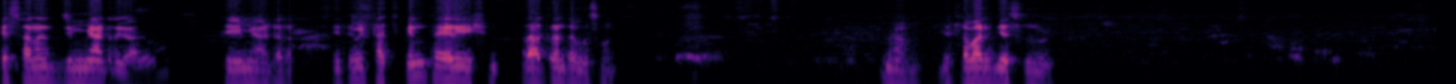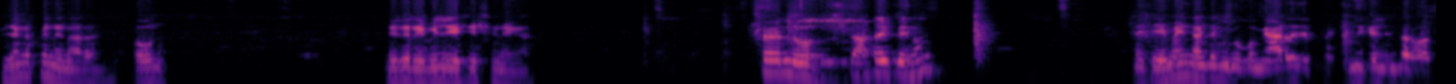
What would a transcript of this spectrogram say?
చేస్తాను జిమ్ మ్యాటర్ కాదు. ఏ మ్యాటర్ అయితే వీడు టచ్ పెన్ తయారు చేసి రాత్రి అంతా కూర్చోండి. ఎట్లా వర్క్ చేస్తుంది వీడు? నిజంగా పెన్ నారా? అవును. నిజం రివీల్ సరే స్టార్ట్ అయిపోయినాం? అయితే ఏమైందంటే మీకు ఒక మ్యాటర్ చెప్తా కిందికి వెళ్ళిన తర్వాత.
